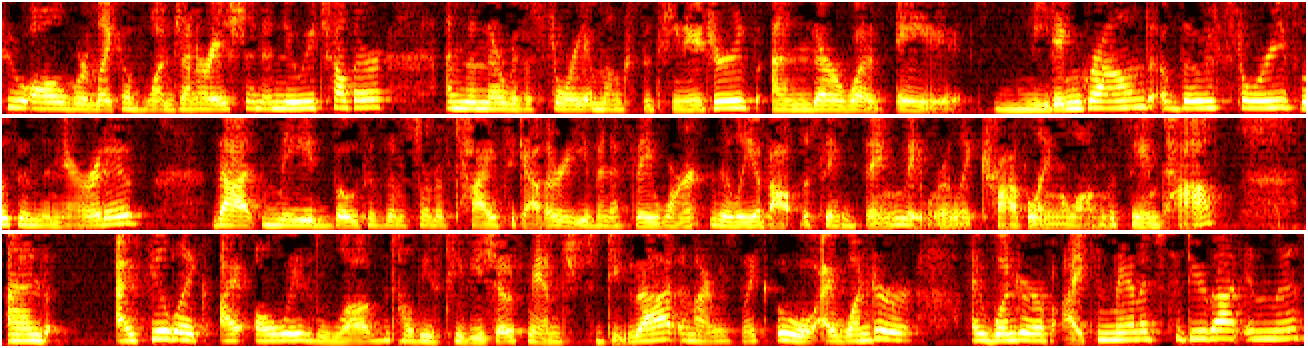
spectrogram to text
who all were like of one generation and knew each other. And then there was a story amongst the teenagers and there was a meeting ground of those stories within the narrative that made both of them sort of tie together, even if they weren't really about the same thing. They were like traveling along the same path. And I feel like I always loved how these TV shows managed to do that. And I was like, oh, I wonder, I wonder if I can manage to do that in this,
